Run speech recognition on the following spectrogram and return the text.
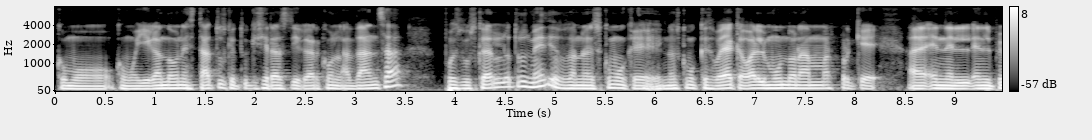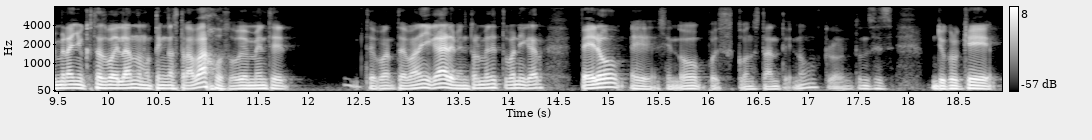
como, como llegando a un estatus que tú quisieras llegar con la danza, pues buscar otros medios. O sea, no es como que, no es como que se vaya a acabar el mundo nada más porque ah, en, el, en el primer año que estás bailando no tengas trabajos. Obviamente te, van- te van a llegar, eventualmente te van a llegar, pero eh, siendo pues constante, ¿no? Creo, entonces, yo creo que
